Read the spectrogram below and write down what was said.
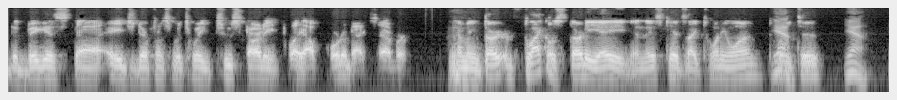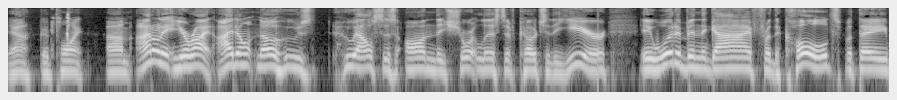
the biggest uh, age difference between two starting playoff quarterbacks ever. I mean, thir- Flacco's 38, and this kid's like 21, 22. Yeah, yeah, good point. Um, I don't. You're right. I don't know who's who else is on the short list of coach of the year. It would have been the guy for the Colts, but they,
